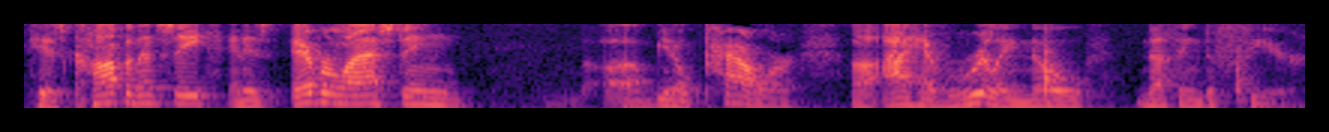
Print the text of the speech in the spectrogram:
His competency, and His everlasting, uh, you know, power, uh, I have really no nothing to fear.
